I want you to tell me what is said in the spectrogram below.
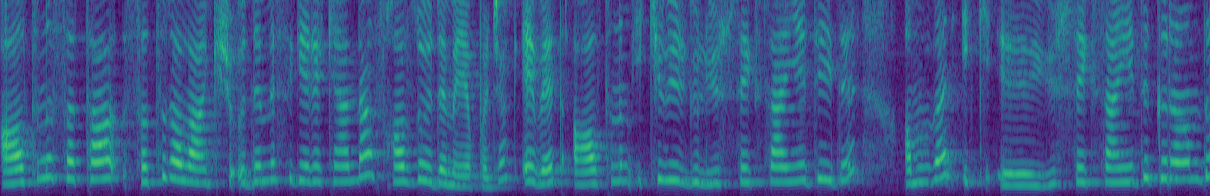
Altını sata, satın alan kişi ödemesi gerekenden fazla ödeme yapacak. Evet altınım 2,187 idi ama ben 2, e, 187 gramdı.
